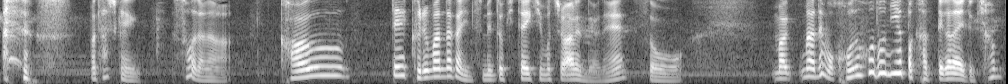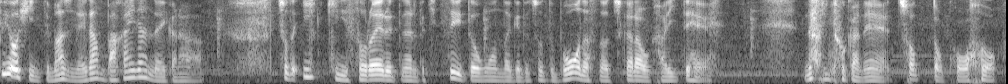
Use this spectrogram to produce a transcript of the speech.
まあ確かにそうだな。買うって車の中に詰めときたい気持ちはあるんだよね。そう。まあまあでもほどほどにやっぱ買っていかないとキャンプ用品ってマジ値段バカになんないからちょっと一気に揃えるってなるときついと思うんだけどちょっとボーナスの力を借りてなんとかねちょっとこう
